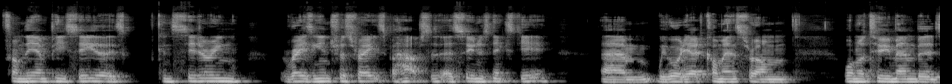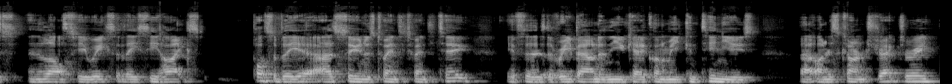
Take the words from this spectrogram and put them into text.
from the MPC that is considering raising interest rates perhaps as soon as next year. Um, we've already had comments from one or two members in the last few weeks that they see hikes possibly as soon as 2022 if the, the rebound in the UK economy continues uh, on its current trajectory.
